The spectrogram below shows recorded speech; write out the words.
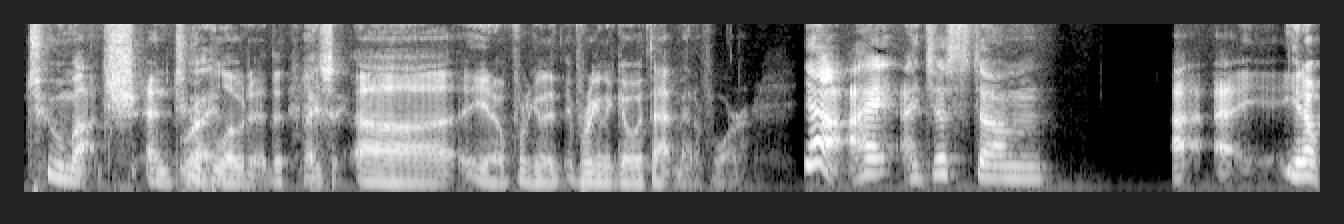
too much and too Right. bloated. I see. Uh, you know, if we're gonna if we're gonna go with that metaphor, yeah, I I just um, I, I you know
